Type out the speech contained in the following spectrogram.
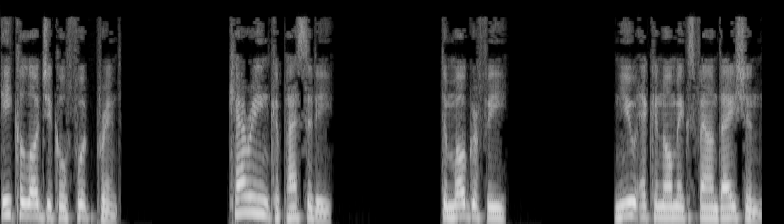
Ecological footprint. Carrying capacity Demography New Economics Foundation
